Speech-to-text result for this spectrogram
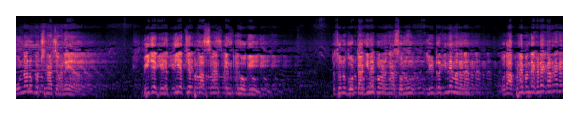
ਉਹਨਾਂ ਨੂੰ ਪੁੱਛਣਾ ਚਾਹੁੰਦੇ ਆ ਵੀ ਜੇ ਗਿਣਤੀ ਇੱਥੇ ਪ੍ਰਵਾਸੀਆਂ ਇੰਨੀ ਹੋ ਗਈ ਤੇ ਤੁਹਾਨੂੰ ਵੋਟਾਂ ਕਿਹਨੇ ਪਾਉਣੀਆਂ? ਤੁਹਾਨੂੰ ਲੀਡਰ ਕਿਹਨੇ ਮੰਨਣਾ? ਉਹਦਾ ਆਪਣੇ ਬੰਦੇ ਖੜੇ ਕਰਨਗੇ।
